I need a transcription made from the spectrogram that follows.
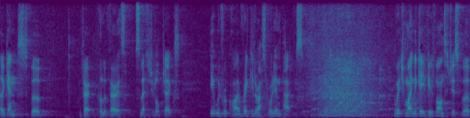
against the pull of various celestial objects, it would require regular asteroid impacts, which might negate the advantages for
